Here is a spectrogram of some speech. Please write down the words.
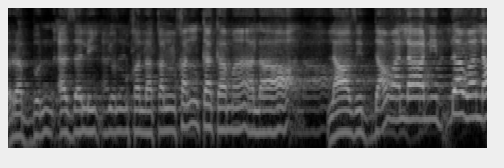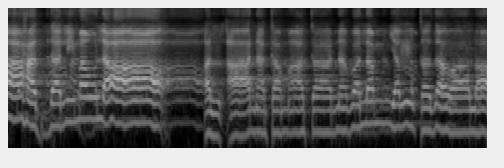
رب أزلي خلق الخلق كمالا لا ضد ولا ند ولا حد لمولاه الآن كما كان ولم يلق زوالا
